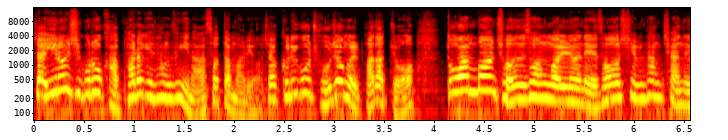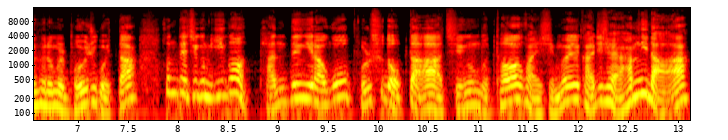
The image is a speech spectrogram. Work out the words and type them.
자 이런 식으로 가파르게 상승이 나왔었단 말이에요. 자 그리고 조정을 받았죠. 또 한번 전성 관련해서 심상치 않은 흐름을 보여주고 있다. 근데 지금 이건 반등이라고 볼 수도 없다. 지금부터 관심을 가지셔야 합니다.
